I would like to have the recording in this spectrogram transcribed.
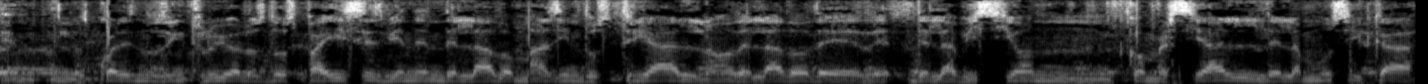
en, en, los cuales nos incluyo a los dos países, vienen del lado más industrial, ¿no? Del lado de, de la visión comercial de la música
